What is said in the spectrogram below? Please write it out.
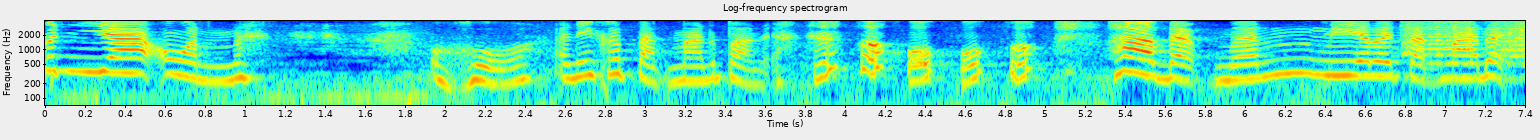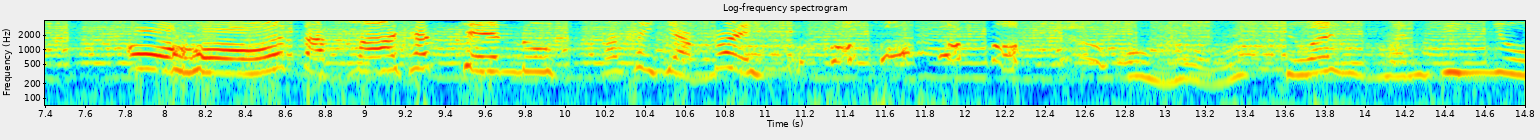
ปัญญาอ่อน โอ้โห อันนี้เขาตัดมาหรือเปล่าเนี่ยโอ้โหภาพแบบเหมือนมีอะไรตัดมาด้วย โอ้โห ตัดมาชัดเจนดู มันขยับด้วย โอ้โห ถือว่ามันจริงอยู่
